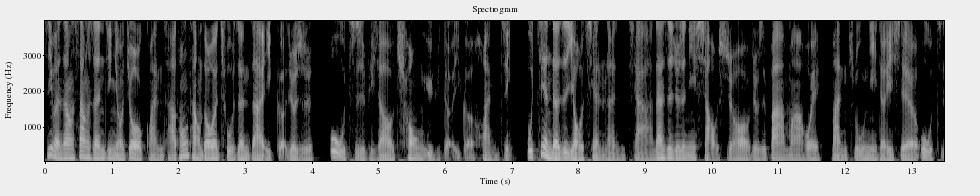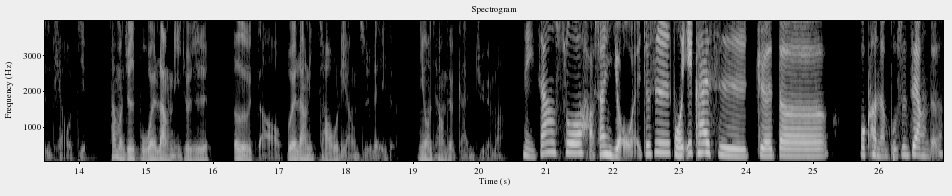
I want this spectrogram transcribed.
基本上上升金牛就有观察，通常都会出生在一个就是物质比较充裕的一个环境，不见得是有钱人家，但是就是你小时候就是爸妈会满足你的一些物质条件，他们就是不会让你就是。饿着不会让你着凉之类的，你有这样的感觉吗？你这样说好像有诶，就是我一开始觉得我可能不是这样的，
